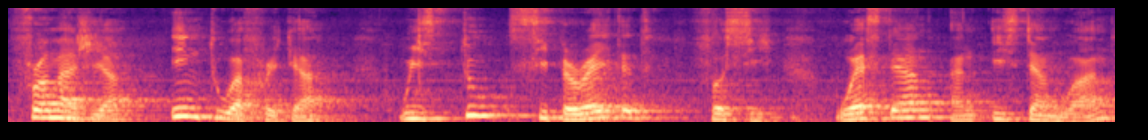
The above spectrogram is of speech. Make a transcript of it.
from Asia into Africa with two separated foci, Western and Eastern one.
